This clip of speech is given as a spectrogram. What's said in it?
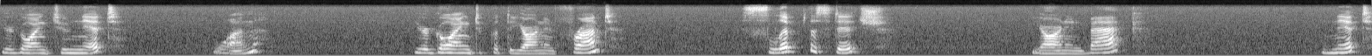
You're going to knit one. You're going to put the yarn in front, slip the stitch, yarn in back, knit,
